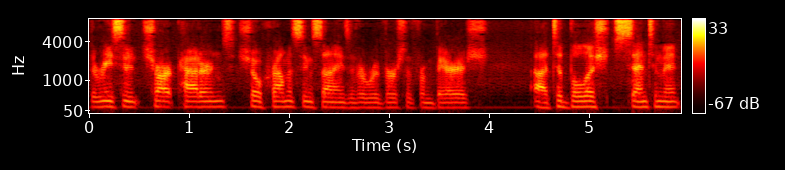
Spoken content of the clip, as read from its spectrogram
The recent chart patterns show promising signs of a reversal from bearish uh, to bullish sentiment.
